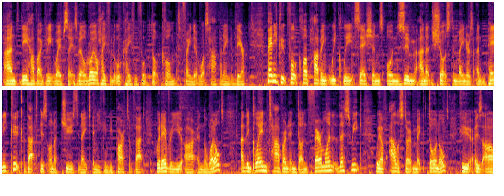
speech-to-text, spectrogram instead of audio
and they have a great website as well, royal-oak-folk.com to find out what's happening there. Penicuik Folk Club having weekly sessions on Zoom and at the Shottstown Miners and Penny Cook. That is on a Tuesday night, and you can be part of that wherever you are in the world. At the Glen Tavern in Dunfermline this week, we have Alistair MacDonald, who is a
